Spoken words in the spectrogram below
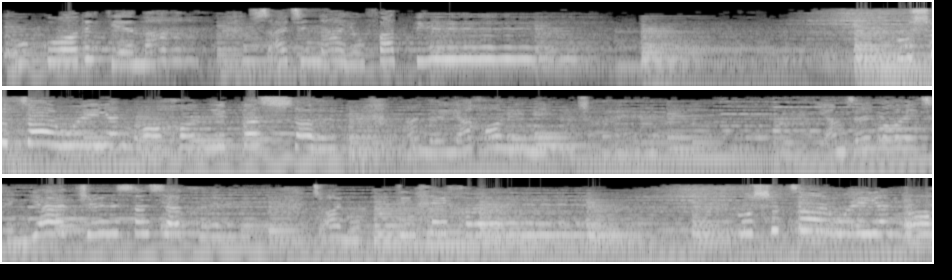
度过的夜晚，晒次那样发表。没说再会，因我看已不需，眼泪也可以免除。任这爱情一转身失去，再无半点唏嘘。没说再会，因我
